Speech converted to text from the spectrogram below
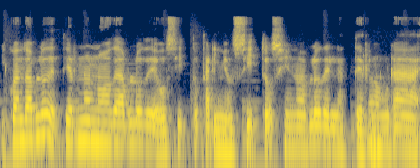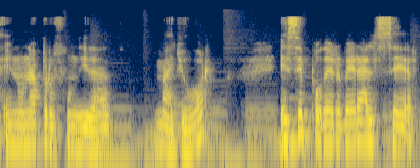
Y cuando hablo de tierno no hablo de osito cariñosito, sino hablo de la ternura en una profundidad mayor ese poder ver al ser,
